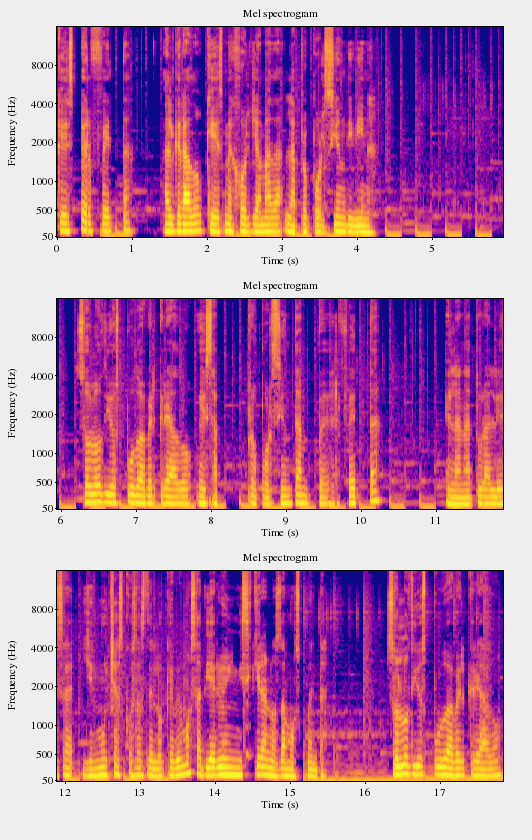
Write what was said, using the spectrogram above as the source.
que es perfecta al grado que es mejor llamada la proporción divina. Solo Dios pudo haber creado esa proporción tan perfecta en la naturaleza y en muchas cosas de lo que vemos a diario y ni siquiera nos damos cuenta. Solo Dios pudo haber creado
